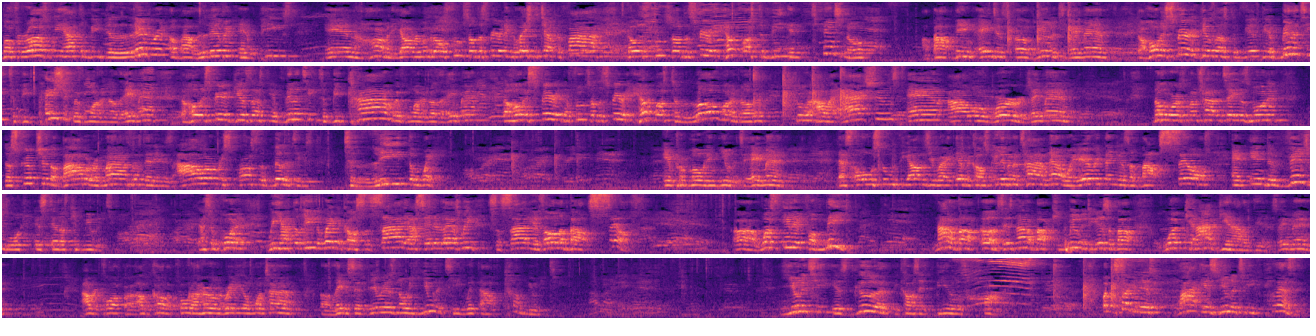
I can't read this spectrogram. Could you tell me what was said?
But for us, we have to be deliberate about living in peace in harmony. Y'all remember those fruits of the Spirit in Galatians chapter 5? Those fruits of the Spirit help us to be intentional about being agents of unity. Amen. The Holy Spirit gives us the, the ability to be patient with one another. Amen. The Holy Spirit gives us the ability to be kind with one another. Amen. The Holy Spirit, the fruits of the Spirit, help us to love one another through our actions and our words. Amen. In other words, what I'm trying to tell you this morning, the scripture, the Bible reminds us that it is our responsibilities to lead the way in promoting unity. Amen. That's old school theology right there because we live in a time now where everything is about self and individual instead of community. That's important. We have to lead the way because society, I said it last week, society is all about self. Uh, what's in it for me? Not about us. It's not about community. It's about what can I get out of this. Amen. I recall, uh, I recall a quote I heard on the radio one time. A lady said, There is no unity without community. Unity is good because it builds harmony. But the second is, why is unity pleasant?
